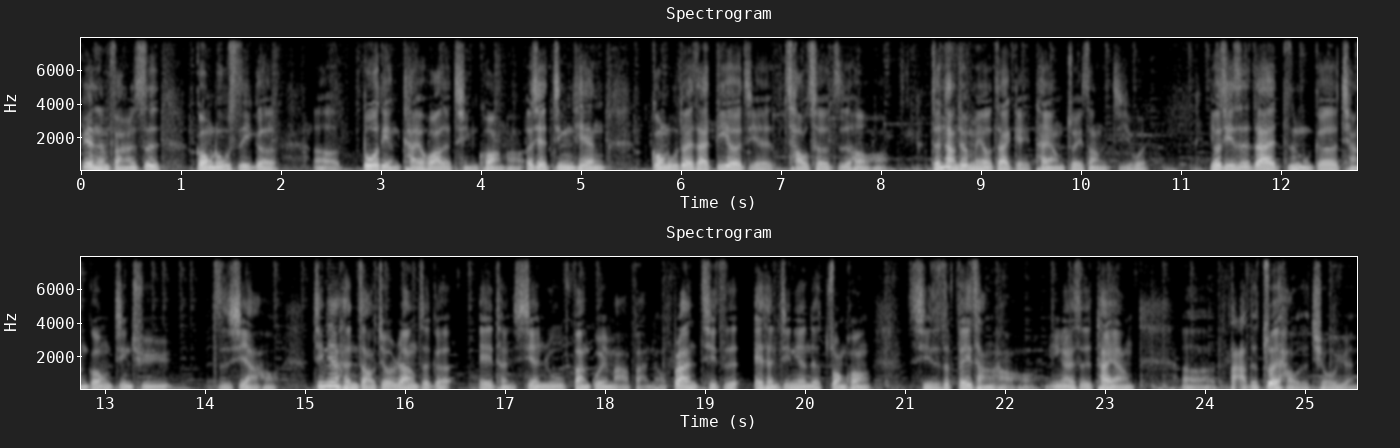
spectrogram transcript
变成反而是公路是一个呃多点开花的情况哈，而且今天公路队在第二节超车之后哈，整场就没有再给太阳追上的机会，尤其是在字母哥强攻禁区之下哈，今天很早就让这个 Aton 陷入犯规麻烦哦，不然其实 Aton 今天的状况其实是非常好哈，应该是太阳呃打的最好的球员。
